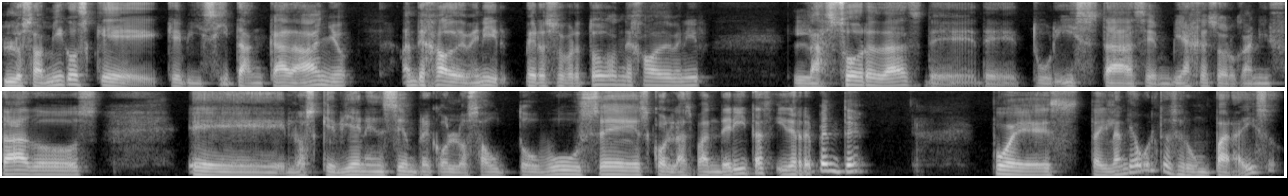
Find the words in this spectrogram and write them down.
los amigos que, visitan cada año, han dejado de venir, pero sobre todo han dejado de venir las hordas de, de turistas en viajes organizados, eh, los que vienen siempre con los autobuses, con las banderitas, y de repente, pues Tailandia ha vuelto a ser un paraíso.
